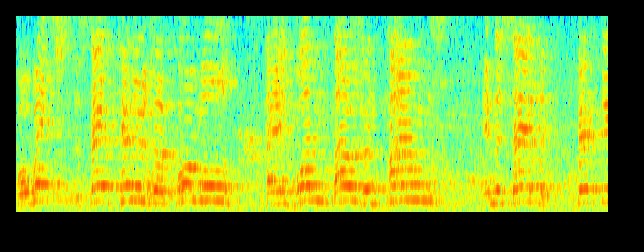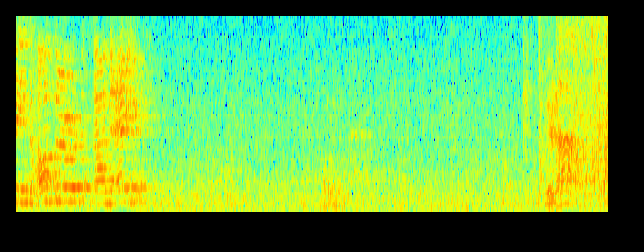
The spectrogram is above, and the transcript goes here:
for which the said tinners of Cornwall paid £1,000 in the said 1508. You're not.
